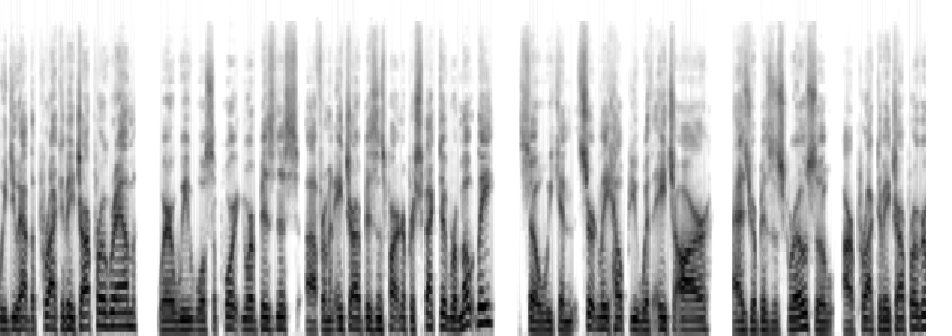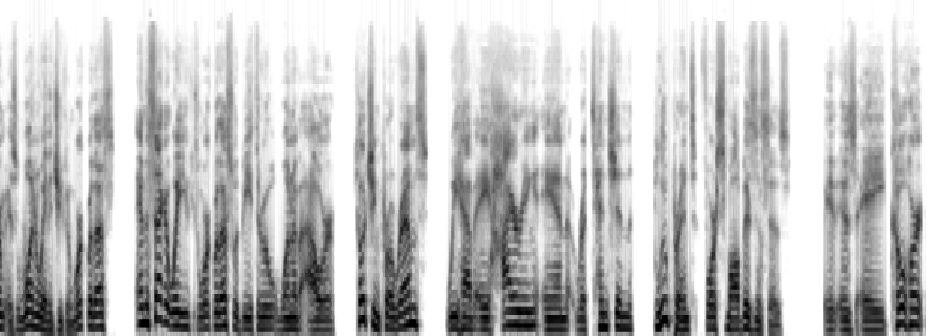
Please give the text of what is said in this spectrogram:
we do have the Proactive HR program where we will support your business uh, from an HR business partner perspective remotely. So we can certainly help you with HR as your business grows. So our proactive HR program is one way that you can work with us. And the second way you can work with us would be through one of our coaching programs. We have a hiring and retention blueprint for small businesses. It is a cohort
